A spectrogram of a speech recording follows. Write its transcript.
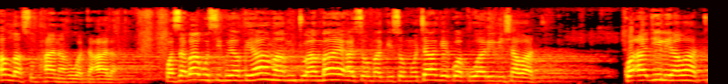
Allah subhanahu wa ta'ala. Kwa sababu siku ya kiyama mtu ambaye asoma kisomo chake kwa kuwaridhisha watu kwa ajili ya watu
